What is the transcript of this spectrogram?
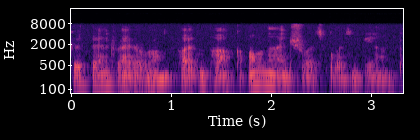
Good, bad, right, or wrong, POD and POC, all nine shorts, boys, and beyond.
